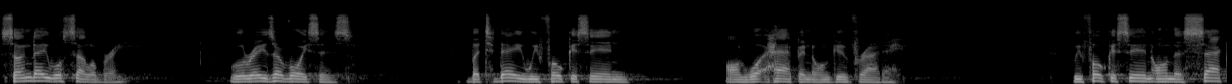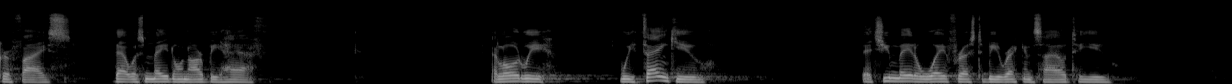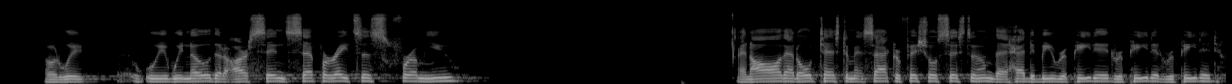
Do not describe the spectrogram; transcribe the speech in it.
Sunday we'll celebrate. We'll raise our voices. But today we focus in on what happened on Good Friday. We focus in on the sacrifice that was made on our behalf. And Lord, we, we thank you that you made a way for us to be reconciled to you. Lord, we, we, we know that our sin separates us from you. And all that Old Testament sacrificial system that had to be repeated, repeated, repeated.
